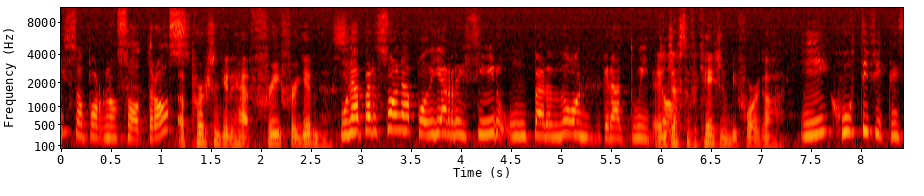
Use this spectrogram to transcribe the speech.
hizo por nosotros, a person could have free forgiveness una persona podía recibir un perdón gratuito and justification before God. y justific-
